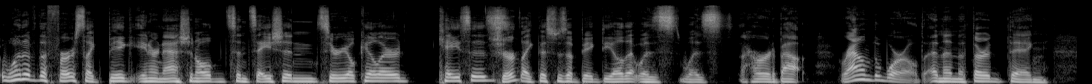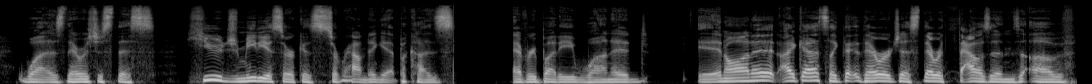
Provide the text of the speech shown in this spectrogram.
one of the first like big international sensation serial killer cases. Sure. Like this was a big deal that was was heard about around the world. And then the third thing was there was just this huge media circus surrounding it because everybody wanted in on it, I guess. Like th- there were just there were thousands of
